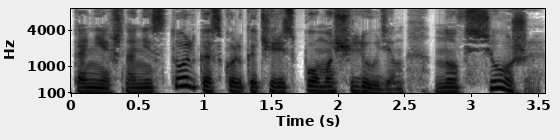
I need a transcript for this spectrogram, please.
Конечно, не столько, сколько через помощь людям, но все же.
